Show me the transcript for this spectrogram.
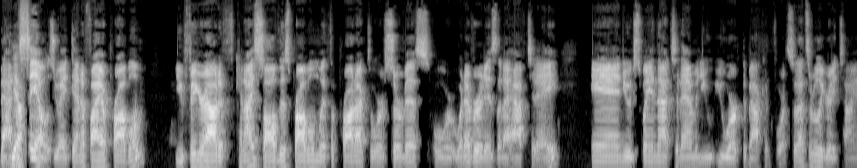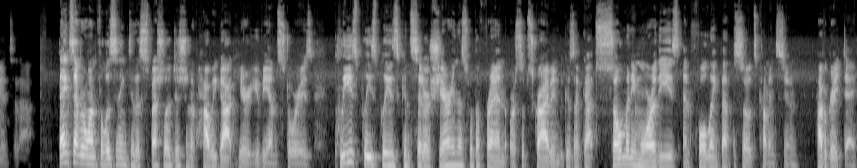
That is Yeah. sales. You identify a problem, you figure out if can I solve this problem with a product or a service or whatever it is that I have today, and you explain that to them and you you work the back and forth. So that's a really great tie into that. Thanks everyone for listening to this special edition of How We Got Here UVM Stories. Please, please, please consider sharing this with a friend or subscribing because I've got so many more of these and full length episodes coming soon. Have a great day.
